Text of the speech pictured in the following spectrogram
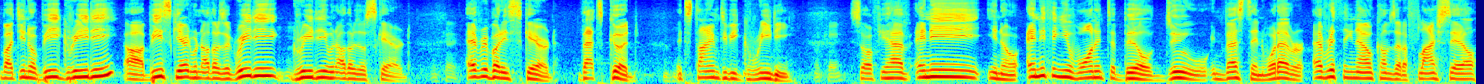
But you know, be greedy, uh, be scared when others are greedy, mm -hmm. greedy when others are scared. Okay. Everybody's scared. That's good. Mm -hmm. It's time to be greedy. Okay. So if you have any, you know, anything you wanted to build, do, invest in, whatever, everything now comes at a flash sale.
